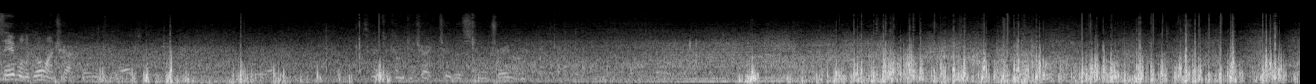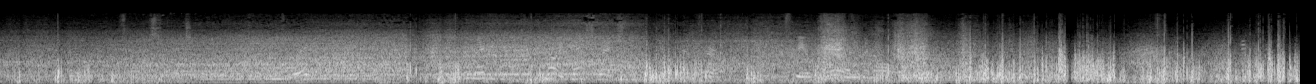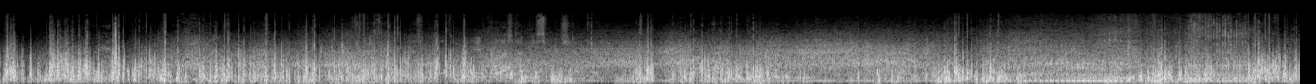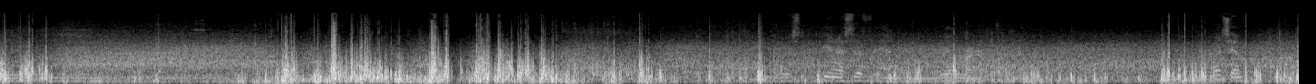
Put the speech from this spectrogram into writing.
is able to go on track one. Seems to come to track two, this is no trade on it. Пока.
